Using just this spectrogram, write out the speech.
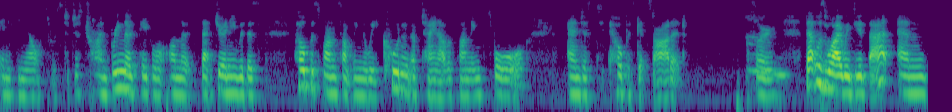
anything else was to just try and bring those people on the, that journey with us, help us fund something that we couldn't obtain other funding for, and just help us get started. So mm. that was why we did that, and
